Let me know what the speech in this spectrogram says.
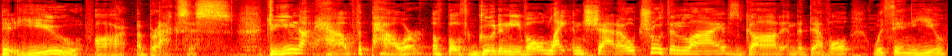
that you are Abraxas. Do you not have the power of both good and evil, light and shadow, truth and lives, God and the devil within you?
